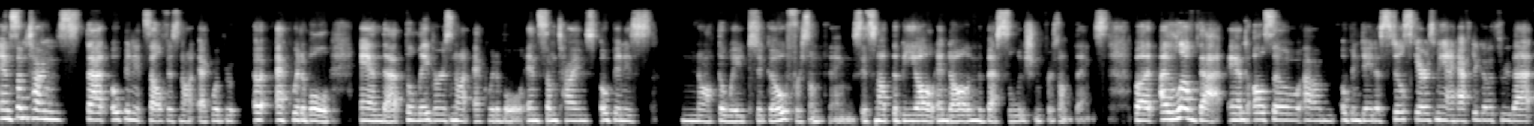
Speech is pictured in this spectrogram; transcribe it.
And sometimes that open itself is not equitable uh, equitable and that the labor is not equitable. And sometimes open is not the way to go for some things. It's not the be all end all and the best solution for some things. But I love that. And also um, open data still scares me. I have to go through that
